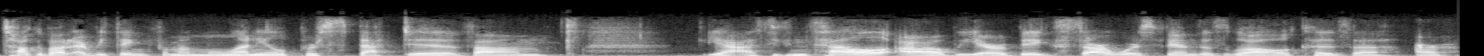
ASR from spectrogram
talk about everything from a millennial perspective. Um, yeah, as you can tell, uh, we are big Star Wars fans as well because uh, our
